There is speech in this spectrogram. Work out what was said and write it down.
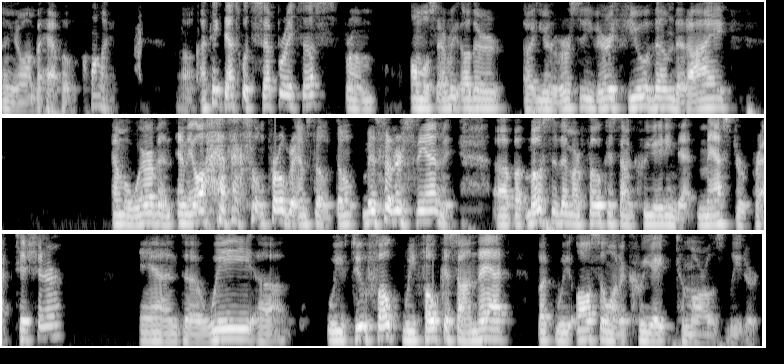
you know on behalf of a client. Uh, I think that's what separates us from almost every other uh, university. Very few of them that I am aware of, and, and, they all have excellent programs. So don't misunderstand me. Uh, but most of them are focused on creating that master practitioner, and uh, we uh, we do fo- we focus on that, but we also want to create tomorrow's leader.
